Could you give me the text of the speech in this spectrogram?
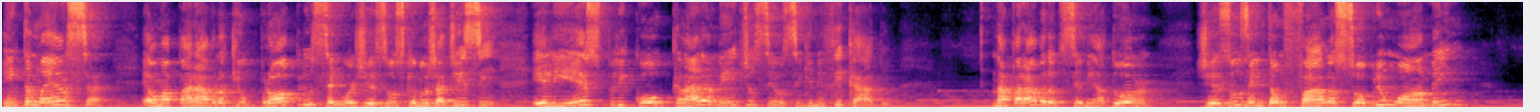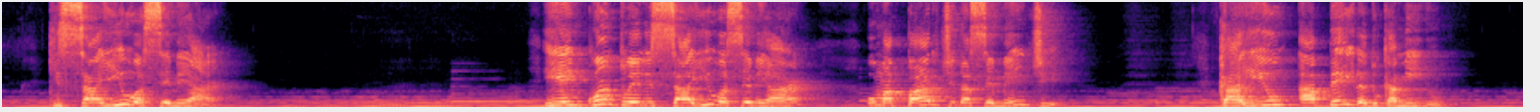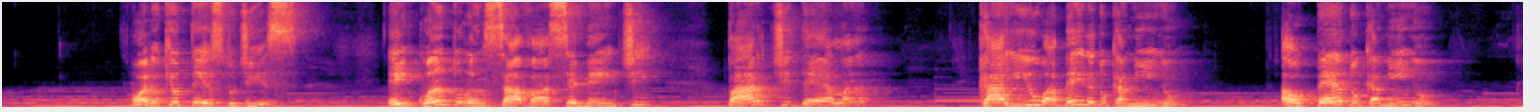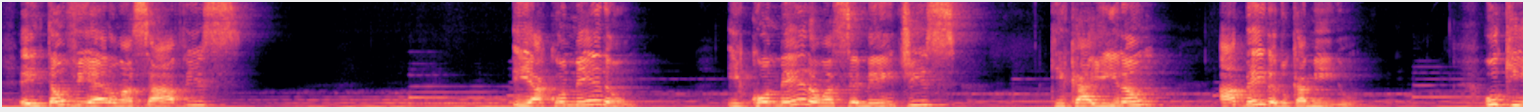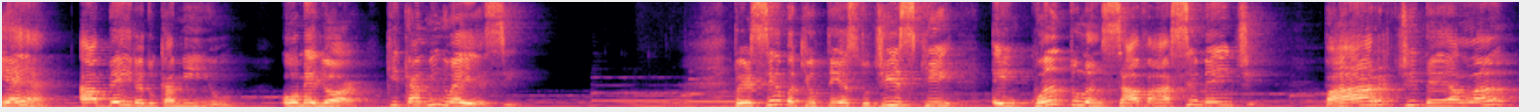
Então, essa é uma parábola que o próprio Senhor Jesus, como eu já disse, ele explicou claramente o seu significado. Na parábola do semeador, Jesus então fala sobre um homem que saiu a semear. E enquanto ele saiu a semear, uma parte da semente caiu à beira do caminho. Olha o que o texto diz. Enquanto lançava a semente, parte dela caiu à beira do caminho, ao pé do caminho. Então vieram as aves e a comeram, e comeram as sementes que caíram à beira do caminho. O que é a beira do caminho? Ou melhor, que caminho é esse? Perceba que o texto diz que enquanto lançava a semente, parte dela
